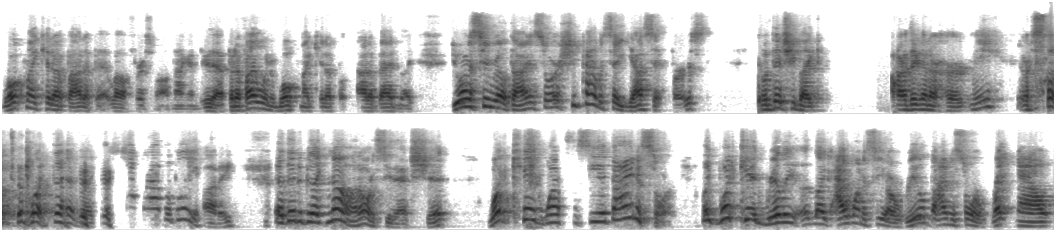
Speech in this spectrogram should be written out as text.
woke my kid up out of bed. Well, first of all, I'm not going to do that. But if I went and woke my kid up out of bed, like, do you want to see a real dinosaurs? She'd probably say yes at first, but then she'd be like, are they going to hurt me or something like that? Like, yeah, probably, honey. And then it'd be like, no, I don't want to see that shit. What kid wants to see a dinosaur? Like, what kid really, like, I want to see a real dinosaur right now,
